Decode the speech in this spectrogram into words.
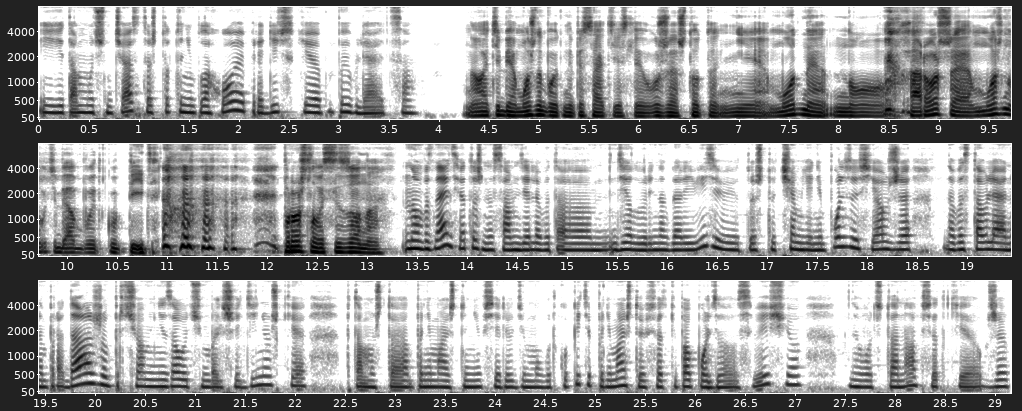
и там очень часто что-то неплохое периодически появляется. Ну, а тебе можно будет написать, если уже что-то не модное, но хорошее, можно у тебя будет купить прошлого сезона? Ну, вы знаете, я тоже на самом деле вот э, делаю иногда ревизию, то, что чем я не пользуюсь, я уже выставляю на продажу, причем не за очень большие денежки, потому что понимаю, что не все люди могут купить, и понимаю, что я все-таки попользовалась вещью, вот, что она все-таки уже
